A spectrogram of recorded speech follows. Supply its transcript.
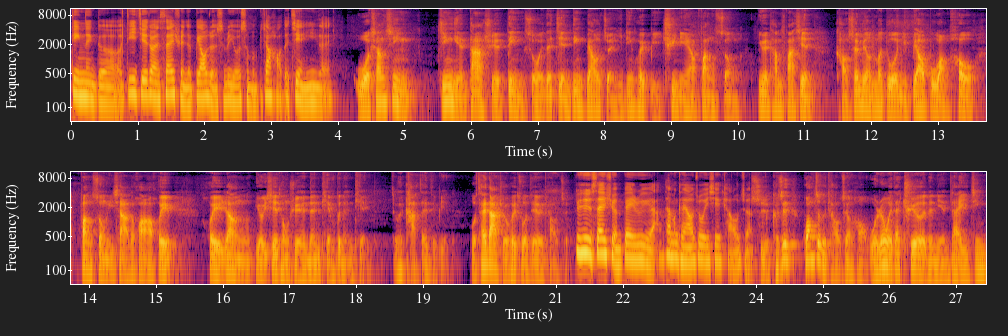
定那个第一阶段筛选的标准，是不是有什么比较好的建议嘞？我相信。今年大学定所谓的检定标准，一定会比去年要放松，因为他们发现考生没有那么多，你标不往后放松一下的话，会会让有一些同学能填不能填，就会卡在这边。我猜大学会做这个调整，就是筛选倍率啊，他们可能要做一些调整。是，可是光这个调整哈，我认为在缺额的年代已经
